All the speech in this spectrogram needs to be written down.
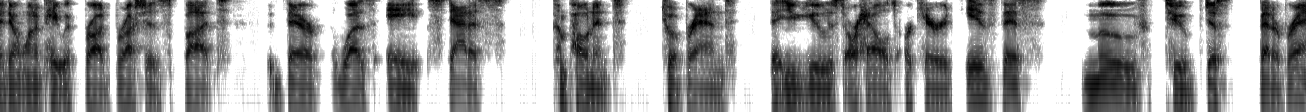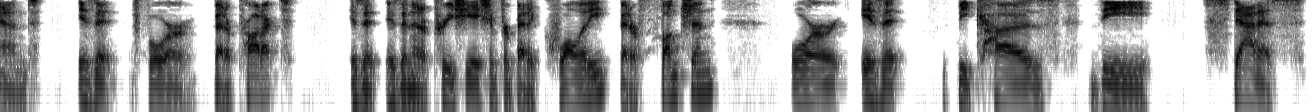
I don't want to paint with broad brushes, but there was a status component to a brand that you used or held or carried. Is this move to just better brand? Is it for better product? Is it is it an appreciation for better quality, better function, or is it because the status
